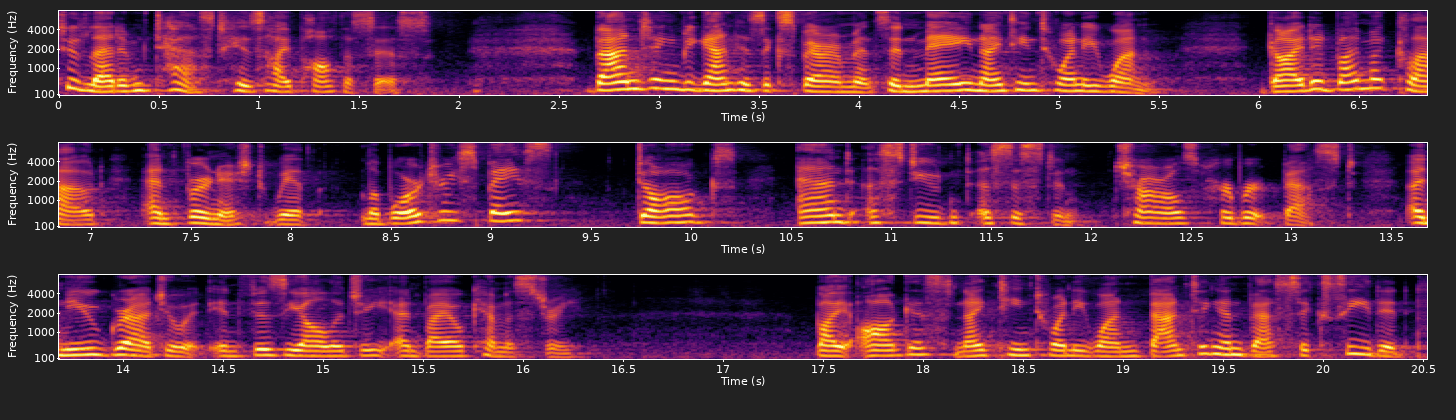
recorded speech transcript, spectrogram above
to let him test his hypothesis. Banting began his experiments in May 1921 guided by MacLeod and furnished with laboratory space, dogs, and a student assistant, Charles Herbert Best, a new graduate in physiology and biochemistry. By August 1921, Banting and Best succeeded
